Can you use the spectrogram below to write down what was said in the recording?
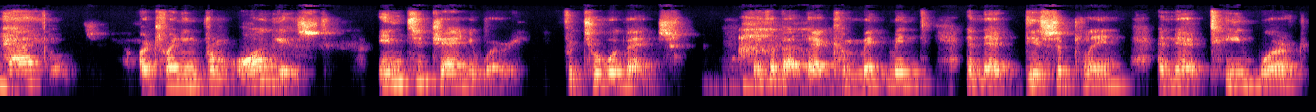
Athletes are training from August into January for two events. Think ah. about that commitment and that discipline and that teamwork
